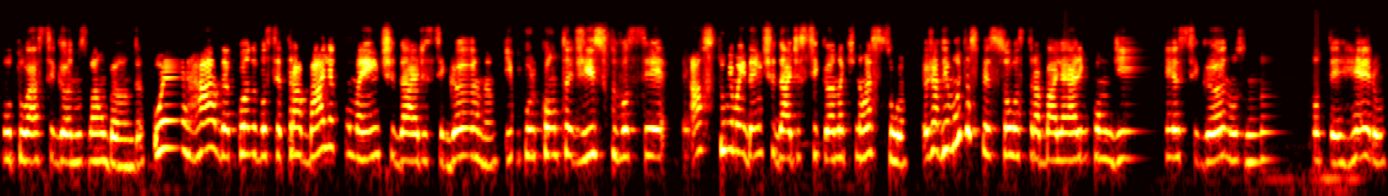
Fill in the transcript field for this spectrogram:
cultuar ciganos na Umbanda. O errado é quando você trabalha com uma entidade cigana e por conta disso você assume uma identidade cigana que não é sua. Eu já vi muitas pessoas trabalharem com guias ciganos no, terreiro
